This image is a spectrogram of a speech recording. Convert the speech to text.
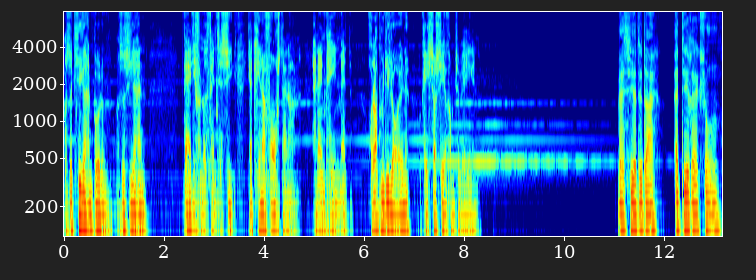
Og så kigger han på dem, og så siger han, hvad er det for noget fantasi? Jeg kender forstanderen. Han er en pæn mand. Hold op med de løgne. Okay, så ser jeg komme tilbage igen. Hvad siger det dig? Er det reaktionen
